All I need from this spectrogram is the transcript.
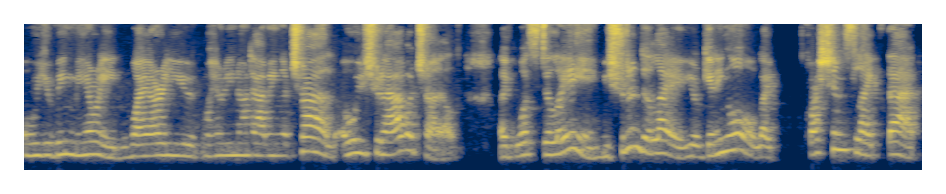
Oh, you've been married. Why are you why are you not having a child? Oh, you should have a child. Like what's delaying? You shouldn't delay. You're getting old. Like questions like that.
